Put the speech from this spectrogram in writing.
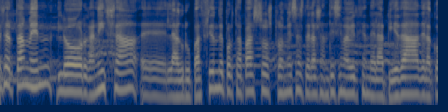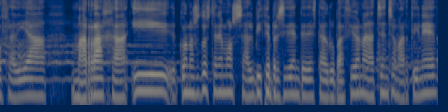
Este certamen lo organiza eh, la agrupación de portapasos Promesas de la Santísima Virgen de la Piedad de la Cofradía Marraja y con nosotros tenemos al vicepresidente de esta agrupación, a Chencho Martínez.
